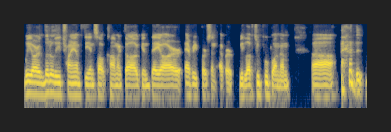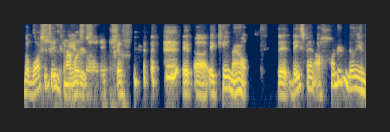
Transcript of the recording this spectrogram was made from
we are literally Triumph the Insult Comic Dog, and they are every person ever. We love to poop on them. Uh, the, the, Washington Commanders, it, uh, it came out that they spent a $100 million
